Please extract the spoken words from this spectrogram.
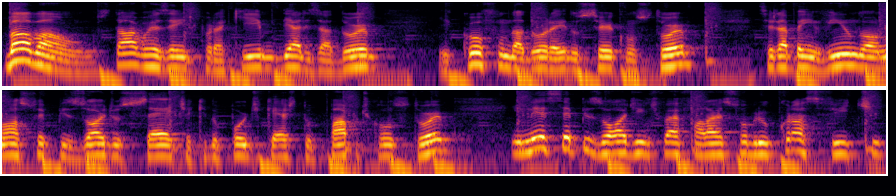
Bom, bom, Gustavo Rezende por aqui, idealizador e cofundador aí do Ser Consultor. Seja bem-vindo ao nosso episódio 7 aqui do podcast do Papo de Consultor. E nesse episódio a gente vai falar sobre o CrossFit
